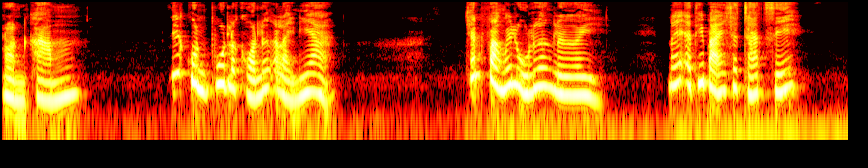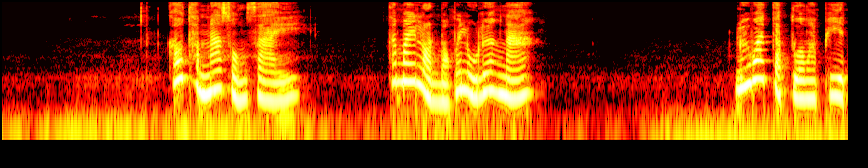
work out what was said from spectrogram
หล่อนขำนี่คุณพูดละครเรื่องอะไรเนี่ย ฉันฟังไม่รู้เรื่องเลยไหนายอธิบายให้ชัดๆสิเขาทำหน้าสงสัยทำไมหล่อนบอกไม่รู้เรื่องนะ หรือว่าจับตัวมาผิด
